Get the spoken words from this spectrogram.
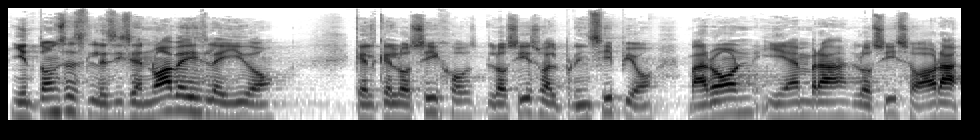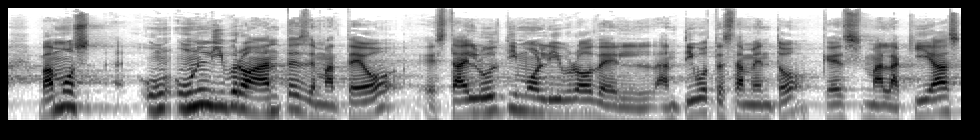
Y entonces les dice, ¿no habéis leído que el que los hijos los hizo al principio, varón y hembra los hizo? Ahora, vamos un, libro antes de Mateo, está el último libro del Antiguo Testamento, que es Malaquías.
